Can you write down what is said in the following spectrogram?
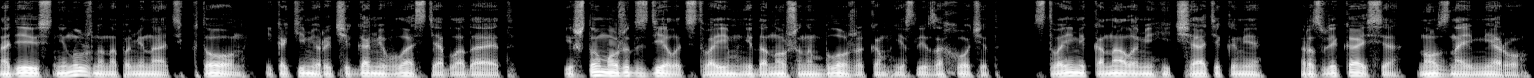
Надеюсь, не нужно напоминать, кто он и какими рычагами власти обладает. И что может сделать с твоим недоношенным бложиком, если захочет, с твоими каналами и чатиками. Развлекайся, но знай меру.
